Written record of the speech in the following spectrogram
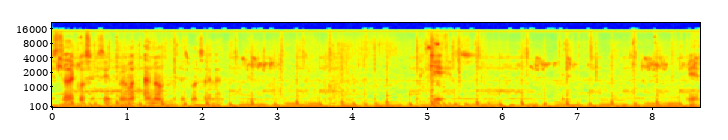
Esta la cosa que siempre me mata. Ah, no, es más adelante. Aquí es. Bien.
